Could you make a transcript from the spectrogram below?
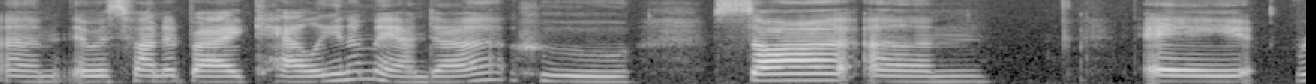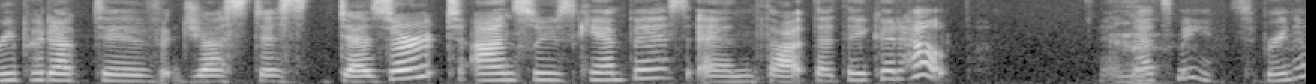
Um, it was founded by Callie and Amanda, who saw um, a reproductive justice desert on SLU's campus and thought that they could help. And that's me, Sabrina.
